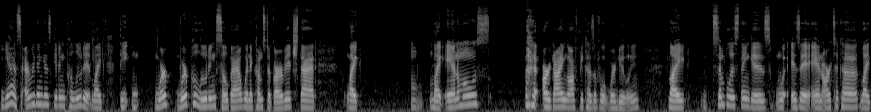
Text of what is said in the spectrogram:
Yes everything is getting polluted. Like the we're we're polluting so bad when it comes to garbage that like like animals are dying off because of what we're doing. Like simplest thing is what is it antarctica? Like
